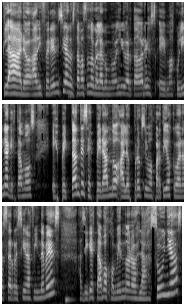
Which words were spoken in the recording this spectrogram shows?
Claro, a diferencia nos está pasando con la Conmebol Libertadores eh, masculina, que estamos expectantes, esperando a los próximos partidos que van a ser recién a fin de mes. Así que estamos comiéndonos las uñas.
